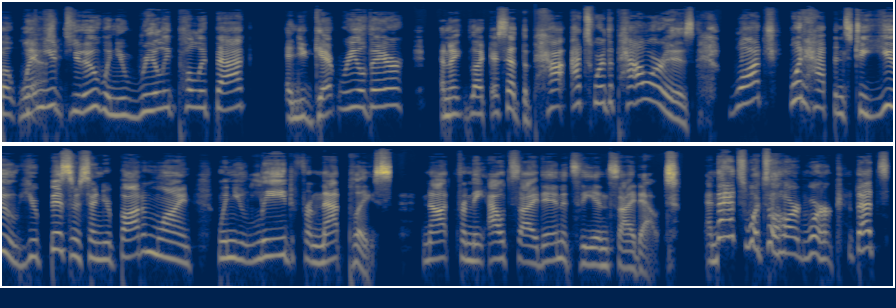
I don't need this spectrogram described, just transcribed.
But when Yes. you do, when you really pull it back and you get real there, and I, like I said, the pow- that's where the power is. Watch what happens to you, your business and your bottom line when you lead from that place, not from the outside in. It's the inside out. And that's what's the hard work. That's,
